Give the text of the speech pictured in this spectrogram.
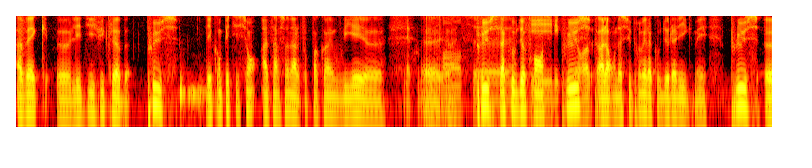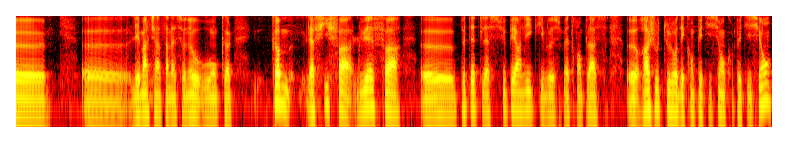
avec les 18 clubs, plus les compétitions internationales, il ne faut pas quand même oublier euh, la coupe de euh, France, plus la Coupe de France, plus alors on a supprimé la Coupe de la Ligue, mais plus euh, les matchs internationaux où on comme la FIFA, l'UEFA, peut-être la Super League qui veut se mettre en place, rajoute toujours des compétitions en compétition.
